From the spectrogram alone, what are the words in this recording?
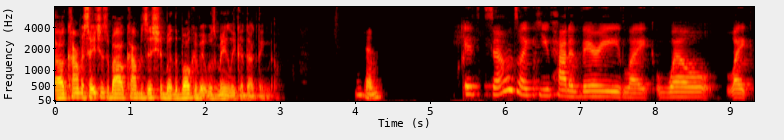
uh, conversations about composition, but the bulk of it was mainly conducting, though. Okay. It sounds like you've had a very like well like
